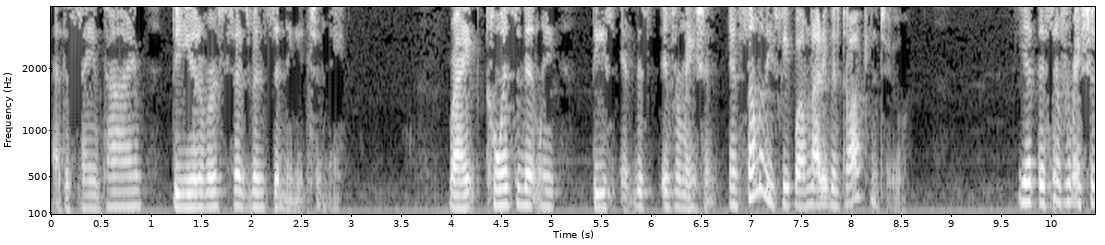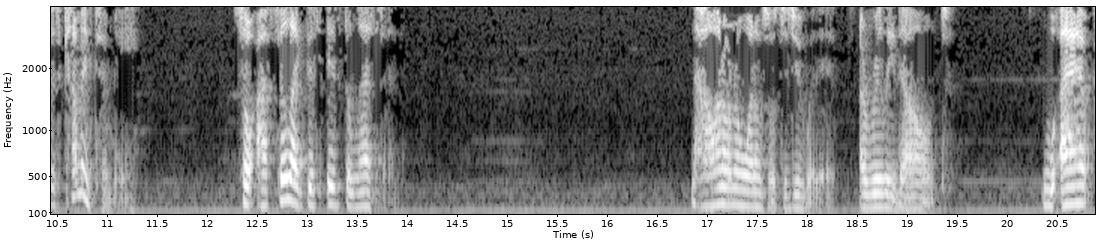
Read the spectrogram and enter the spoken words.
at the same time. The universe has been sending it to me, right? Coincidentally, these this information and some of these people I'm not even talking to, yet this information is coming to me. So I feel like this is the lesson. Now I don't know what I'm supposed to do with it. I really don't. I have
